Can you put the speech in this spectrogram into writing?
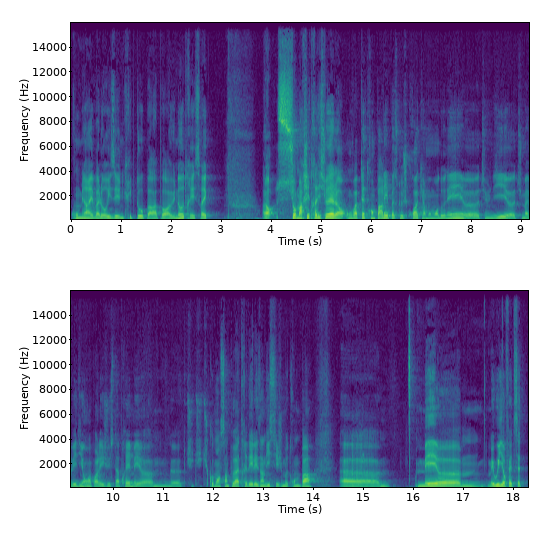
combien est valorisée une crypto par rapport à une autre? Et c'est vrai que alors, sur le marché traditionnel, on va peut-être en parler parce que je crois qu'à un moment donné, euh, tu me dis, euh, tu m'avais dit, on va parler juste après, mais euh, tu, commences un peu à trader les indices si je me trompe pas. Mais, mais oui, en fait, cette,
